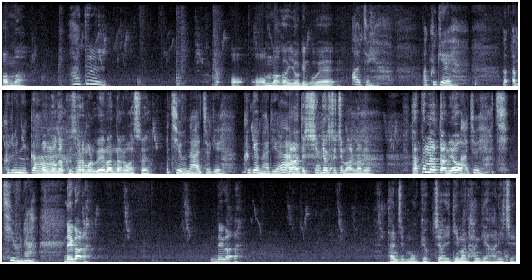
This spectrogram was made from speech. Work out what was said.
엄마, 아들, 어, 엄마가 여긴 왜? 아직, 아 그게 어, 그러니까 엄마가 그 사람을 왜 만나러 왔어요? 지훈아 저기 그게 말이야. 나한테 신경 쓰지 말라며. 다 끝났다며. 아 저기 지, 지훈아. 내가 내가 단지 목격자이기만 한 게 아니지.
